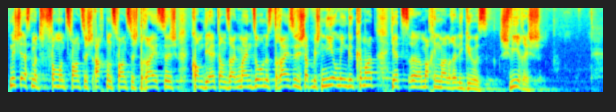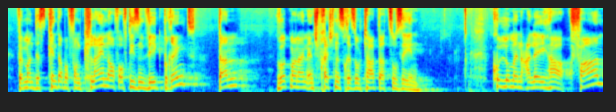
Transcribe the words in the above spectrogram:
Nicht erst mit 25, 28, 30 kommen die Eltern und sagen, mein Sohn ist 30, ich habe mich nie um ihn gekümmert, jetzt äh, mach ihn mal religiös. Schwierig. Wenn man das Kind aber von klein auf auf diesen Weg bringt, dann wird man ein entsprechendes Resultat dazu sehen. Kullu man alayha fan,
